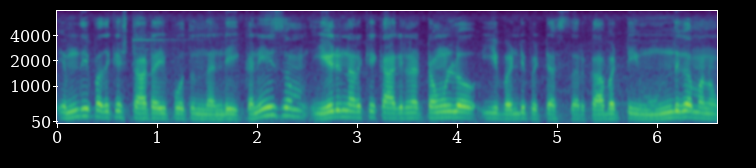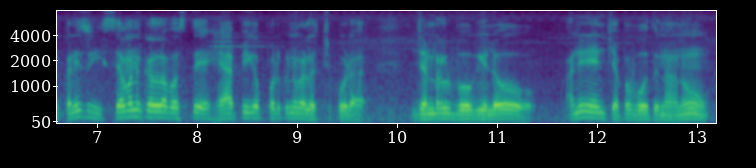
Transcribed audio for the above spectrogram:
ఎనిమిది పదికే స్టార్ట్ అయిపోతుందండి. కనీసం ఏడున్నరకే కాకినాడ టౌన్లో ఈ బండి పెట్టేస్తారు. కాబట్టి ముందుగా మనం కనీసం సెవెన్ కల్లా వస్తే హ్యాపీగా పడుకుని వెళ్ళొచ్చు కూడా జనరల్ భోగిలో అని నేను చెప్పబోతున్నాను.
